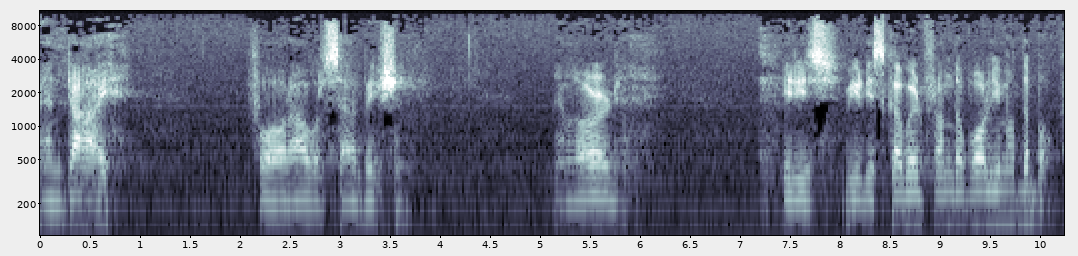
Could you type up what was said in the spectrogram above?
and die for our salvation. And Lord, it is we discovered from the volume of the book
